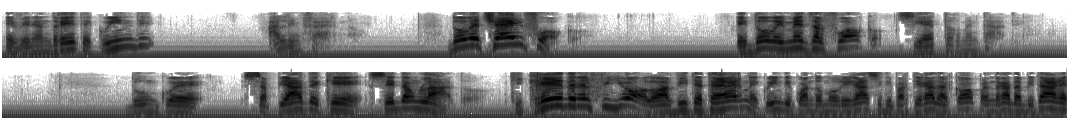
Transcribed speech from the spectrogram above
e ve ne andrete quindi all'inferno, dove c'è il fuoco e dove in mezzo al fuoco si è tormentati. Dunque sappiate che se da un lato chi crede nel figliolo ha vita eterna e quindi quando morirà si dipartirà dal corpo e andrà ad abitare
